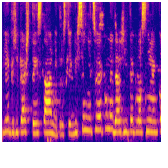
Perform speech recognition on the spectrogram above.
jak, říkáš ty stání, prostě když se něco jako nedaří, tak vlastně jako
